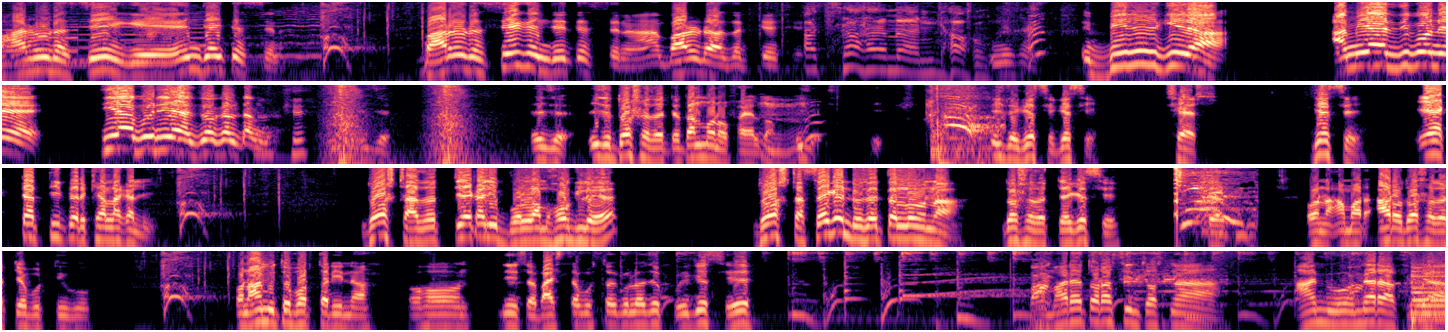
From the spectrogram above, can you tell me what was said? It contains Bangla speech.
বারোটা সেকেন্ড যাইতেছে না। বারোটা সেকেন্ড যাইতেছে না বারোটা হাজার বিড়ির কিরা আমি আর জীবনে টিয়া বরিয়া জগালতাম এই যে এই যে এই যে দশ হাজারটা টাকা তার ফাইল এই যে গেছে গেছে শেষ। গেছে একটা টিপের খেলা খালি। দশটা হাজার টাকা খালি বললাম হগলে। দশটা সেকেন্ড হয়ে যাইতে না। দশ হাজার টাকা গেছে। আমার আরও দশ হাজার টাকা ভর্তি কারণ আমি তো বর্তারি না। তখন বাইশটা বস্তা গুলো যে কই গেছে? আমারে তোরা চিনছস না। আমি ও মেরা ফিয়া।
